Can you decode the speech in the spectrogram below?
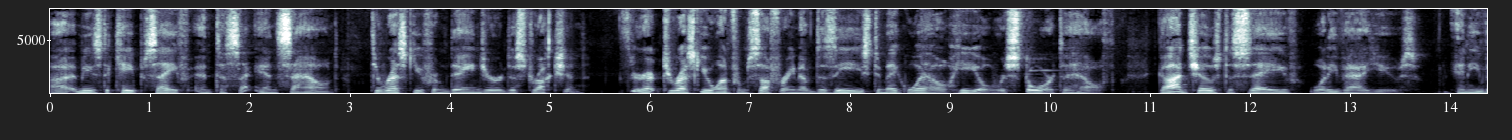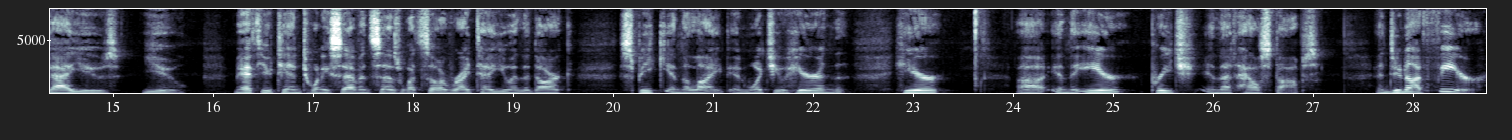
Uh, it means to keep safe and to and sound, to rescue from danger or destruction, to rescue one from suffering of disease, to make well, heal, restore to health. God chose to save what he values, and he values you. Matthew 10:27 says, Whatsoever I tell you in the dark, speak in the light, and what you hear in the hear uh, in the ear, preach in that housetops. And do not fear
